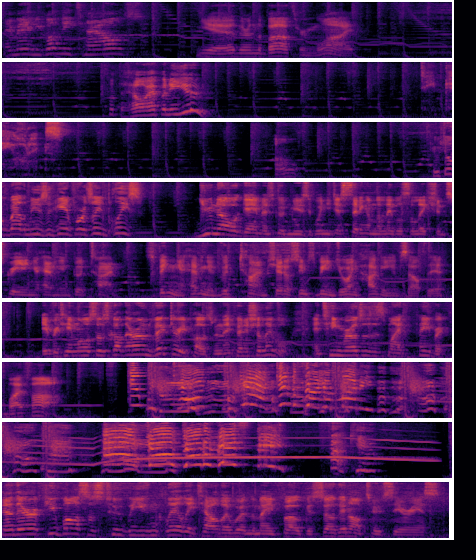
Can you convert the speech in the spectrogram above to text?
Hey man, you got any towels? Yeah, they're in the bathroom. Why? What the hell happened to you? Team Chaotix. Oh. Can we talk about the music again for a second, please? You know a game has good music when you're just sitting on the level selection screen and you're having a good time. Speaking of having a good time, Shadow seems to be enjoying hugging himself there. Every team also's got their own victory pose when they finish a level, and Team Rose's is my favorite by far. Stupid kid! Yeah, give us all your money! Help Oh, no, don't arrest me! Fuck you. Now there are a few bosses too, but you can clearly tell they weren't the main focus, so they're not too serious.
